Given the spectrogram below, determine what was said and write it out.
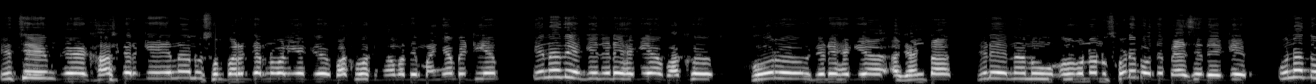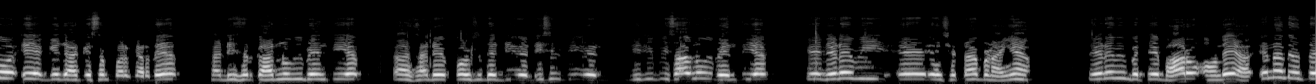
ਇੱਥੇ ਖਾਸ ਕਰਕੇ ਇਹਨਾਂ ਨੂੰ ਸੰਪਰਕ ਕਰਨ ਵਾਲੀਆਂ ਵੱਖ-ਵੱਖ ਥਾਵਾਂ ਤੇ ਮਾਈਆਂ ਬੈਠੀਆਂ। ਇਹਨਾਂ ਦੇ ਅੱਗੇ ਜਿਹੜੇ ਹੈਗੇ ਆ ਵੱਖ ਹੋਰ ਜਿਹੜੇ ਹੈਗੇ ਆ ਏਜੰਟ ਆ ਜਿਹੜੇ ਇਹਨਾਂ ਨੂੰ ਉਹਨਾਂ ਨੂੰ ਥੋੜੇ ਬਹੁਤੇ ਪੈਸੇ ਦੇ ਕੇ ਉਹਨਾਂ ਤੋਂ ਇਹ ਅੱਗੇ ਜਾ ਕੇ ਸੰਪਰਕ ਕਰਦੇ ਆ। ਸਾਡੀ ਸਰਕਾਰ ਨੂੰ ਵੀ ਬੇਨਤੀ ਹੈ ਸਾਡੇ ਪੁਲਿਸ ਦੇ ਡੀਜੀਪੀ ਸਾਹਿਬ ਨੂੰ ਵੀ ਬੇਨਤੀ ਹੈ ਕਿ ਜਿਹੜੇ ਵੀ ਇਹ ਇਹ ਸਿੱਟਾਂ ਬਣਾਈਆਂ ਜਿਹੜੇ ਵੀ ਬੱਚੇ ਬਾਹਰੋਂ ਆਉਂਦੇ ਆ ਇਹਨਾਂ ਦੇ ਉੱਤੇ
